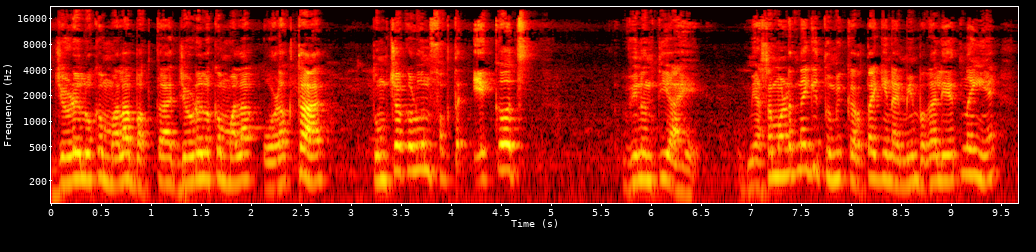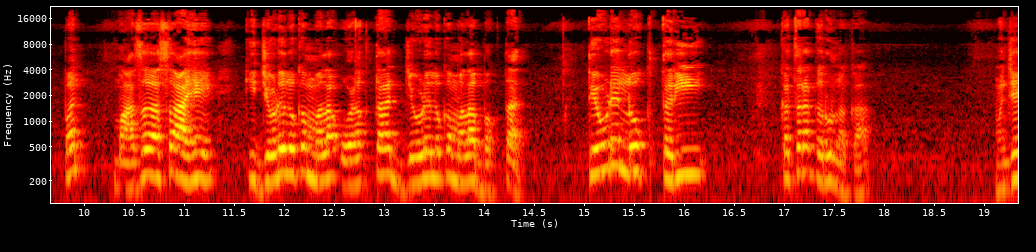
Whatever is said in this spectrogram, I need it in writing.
जेवढे लोक मला बघतात जेवढे लोक मला ओळखतात तुमच्याकडून फक्त एकच विनंती आहे. मी असं म्हणत नाही की तुम्ही करता की नाही मी बघायला येत नाही आहे पण माझं असं आहे की जेवढे लोक मला ओळखतात जेवढे लोक मला बघतात तेवढे लोक तरी कचरा करू नका. म्हणजे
